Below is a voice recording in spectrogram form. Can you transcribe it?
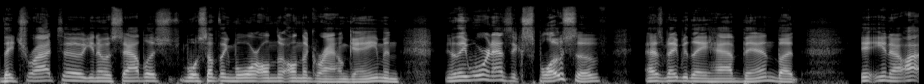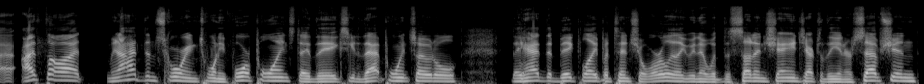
They tried to, you know, establish something more on the on the ground game and you know, they weren't as explosive as maybe they have been, but you know, I I thought I mean, I had them scoring 24 points. They they exceeded that point total. They had the big play potential early, like you know, with the sudden change after the interception,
